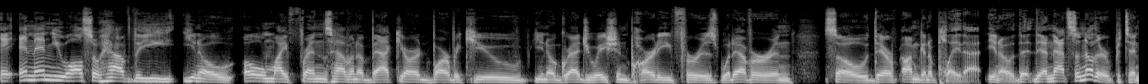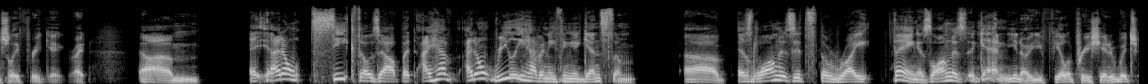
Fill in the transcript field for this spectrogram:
and then you also have the, you know, oh, my friend's having a backyard barbecue, you know, graduation party for his whatever. And so there, I'm going to play that, you know, th- and that's another potentially free gig, right? Um, I, don't seek those out, but I have, I don't really have anything against them. Uh, as long as it's the right thing, as long as, again, you know, you feel appreciated, which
